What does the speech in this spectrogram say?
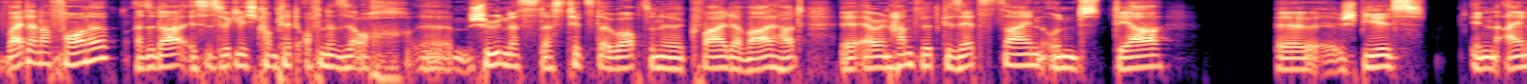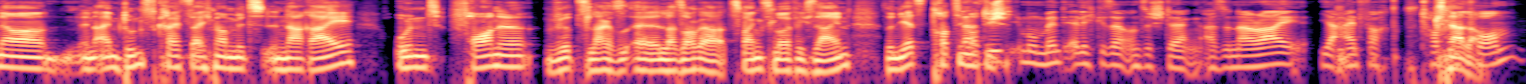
Weiter nach vorne, also da ist es wirklich komplett offen. Das ist ja auch ähm, schön, dass, dass Titz da überhaupt so eine Qual der Wahl hat. Äh, Aaron Hunt wird gesetzt sein und der äh, spielt in einer, in einem Dunstkreis, sag ich mal, mit Narei und vorne wird es äh, Lasogga zwangsläufig sein. So, und jetzt trotzdem Da noch die. sehe ich im Moment ehrlich gesagt unsere Stärken. Also Narai, ja einfach top Knaller. Form.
